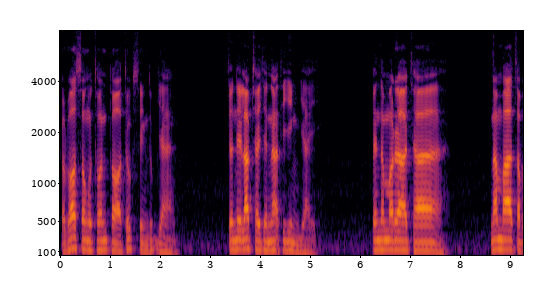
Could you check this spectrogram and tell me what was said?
ก็เพราะทรงอดทนต่อทุกสิ่งทุกอย่าง จนได้รับชัยชนะที่ยิ่งใหญ่ เป็นธรรมราชานำพาสรรพ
